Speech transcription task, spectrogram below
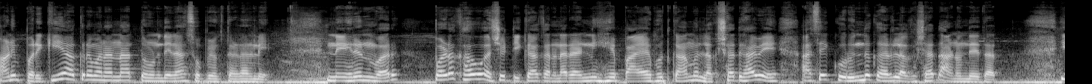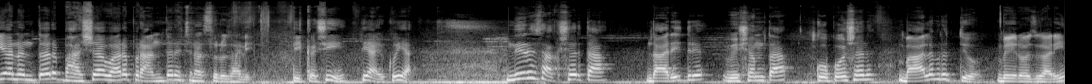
आणि परकीय आक्रमणांना तोंड देण्यास उपयुक्त ठरले. नेहरूंवर पडखाऊ अशी टीका करणाऱ्यांनी हे पायाभूत काम लक्षात घ्यावे असे कुरुंदकर लक्षात आणून देतात. यानंतर भाषावार प्रांतरचना सुरू झाली. ती कशी? ती ऐकूया. निरसाक्षरता दारिद्र्य विषमता कुपोषण बालमृत्यू बेरोजगारी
